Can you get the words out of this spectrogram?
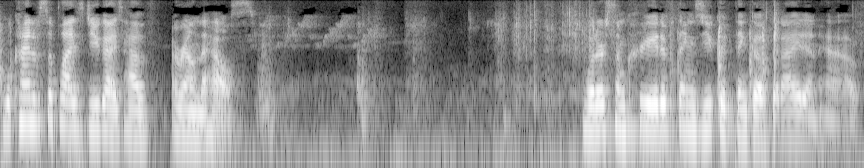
What kind of supplies do you guys have around the house? What are some creative things you could think of that I didn't have?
